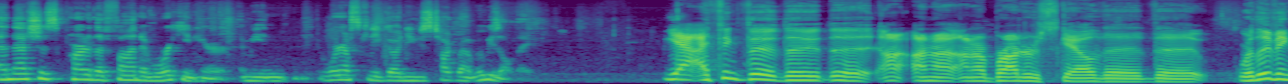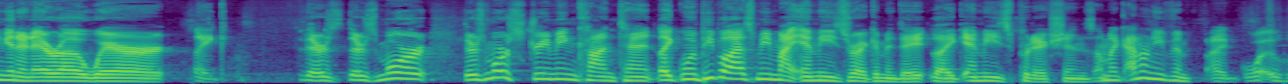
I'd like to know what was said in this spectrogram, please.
and that's just part of the fun of working here. I mean, where else can you go and you just talk about movies all day? Yeah, I think the the the on a on a broader scale, the the we're living in an era where like there's there's more there's more streaming content. Like when people ask me my Emmys recommendation, like Emmys predictions, I'm like, I don't even like what.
